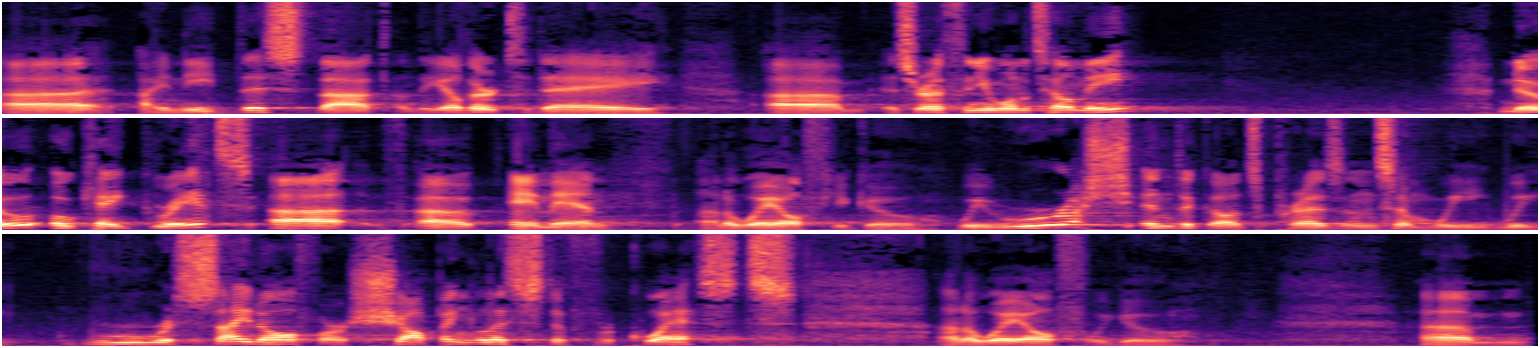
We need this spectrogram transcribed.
Uh, I need this, that, and the other today. Um, is there anything you want to tell me? No? Okay, great. Uh, uh, amen. And away off you go. We rush into God's presence and we, we recite off our shopping list of requests, and away off we go. Um,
